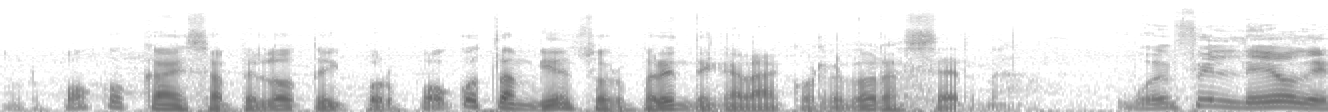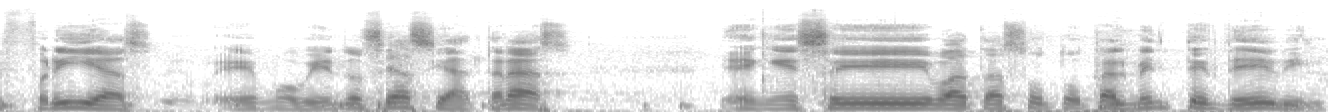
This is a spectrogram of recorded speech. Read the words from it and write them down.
Por poco cae esa pelota y por poco también sorprenden a la corredora Serna. Buen fildeo de Frías eh, moviéndose hacia atrás en ese batazo totalmente débil,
